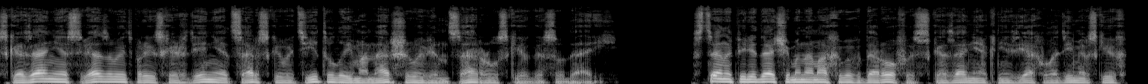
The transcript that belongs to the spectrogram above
сказание связывает происхождение царского титула и монаршего венца русских государей. Сцена передачи Мономаховых даров из сказания о князьях Владимирских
